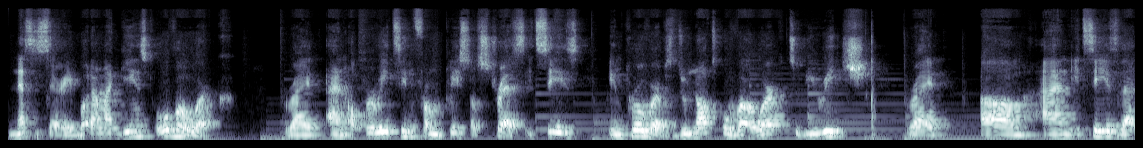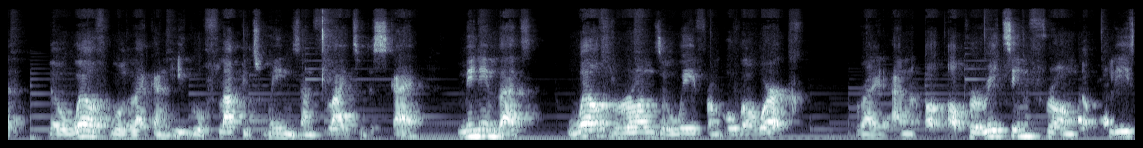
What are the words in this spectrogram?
necessary, but I'm against overwork, right? And operating from a place of stress. It says in Proverbs, do not overwork to be rich, right? Um, and it says that the wealth will, like an eagle, flap its wings and fly to the sky, meaning that wealth runs away from overwork, right? And operating from a place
